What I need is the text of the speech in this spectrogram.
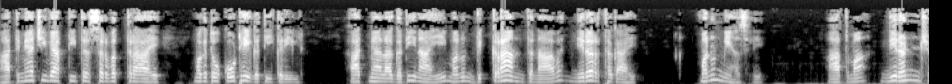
आत्म्याची व्याप्ती तर सर्वत्र आहे. मग तो कोठे गती करील? आत्म्याला गती नाही म्हणून विक्रांत नाव निरर्थक आहे. म्हणून मी हसले. आत्मा निरंश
